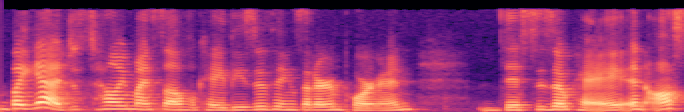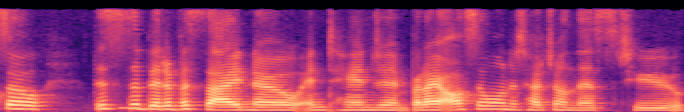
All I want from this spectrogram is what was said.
but yeah, just telling myself, okay, these are things that are important. This is okay. And also, this is a bit of a side note and tangent, but I also want to touch on this too.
